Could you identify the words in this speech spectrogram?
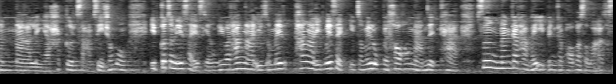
นานๆอะไรเงี้ยค่ะเกิน 3-4 ชั่วโมงอีฟก็จะนิสัยเสียงที่ว่าถ้างานอีฟจะไม่ถ้างานอีฟไม่เสร็จอีฟจะไม่ลุกไปเข้าห้องน้ำเด็ดขาดซึ่งนั่นก็ทำให้อีฟเป็นกระเพาะปัสสาวะอักเส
